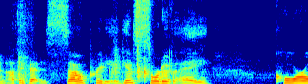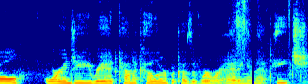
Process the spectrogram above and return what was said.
And I think that is so pretty. It gives sort of a coral, orangey red kind of color because of where we're adding in that peach.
